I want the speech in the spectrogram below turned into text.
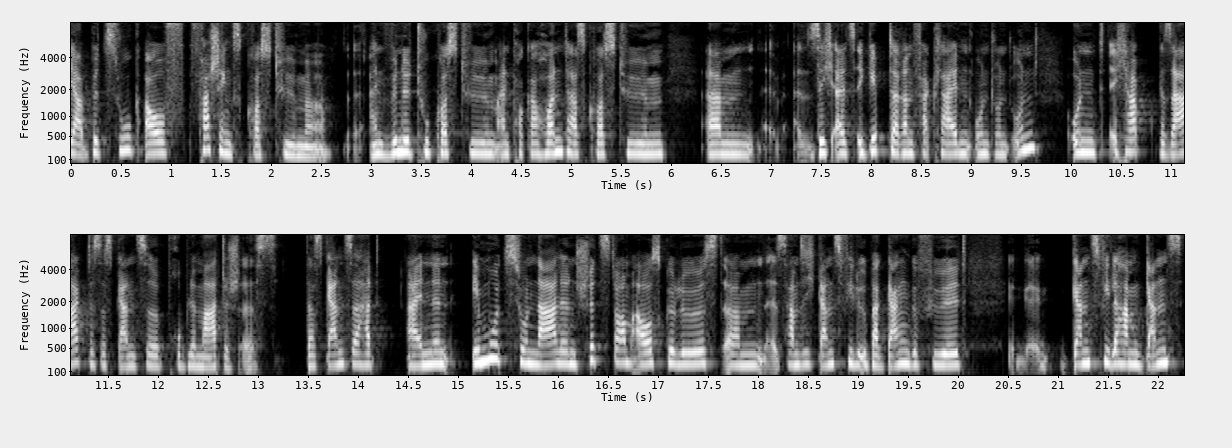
ja, Bezug auf Faschingskostüme, ein Winnetou-Kostüm, ein Pocahontas-Kostüm, ähm, sich als Ägypterin verkleiden und, und, und. Und ich habe gesagt, dass das Ganze problematisch ist. Das Ganze hat einen emotionalen Shitstorm ausgelöst. Ähm, es haben sich ganz viele übergangen gefühlt. Ganz viele haben ganz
